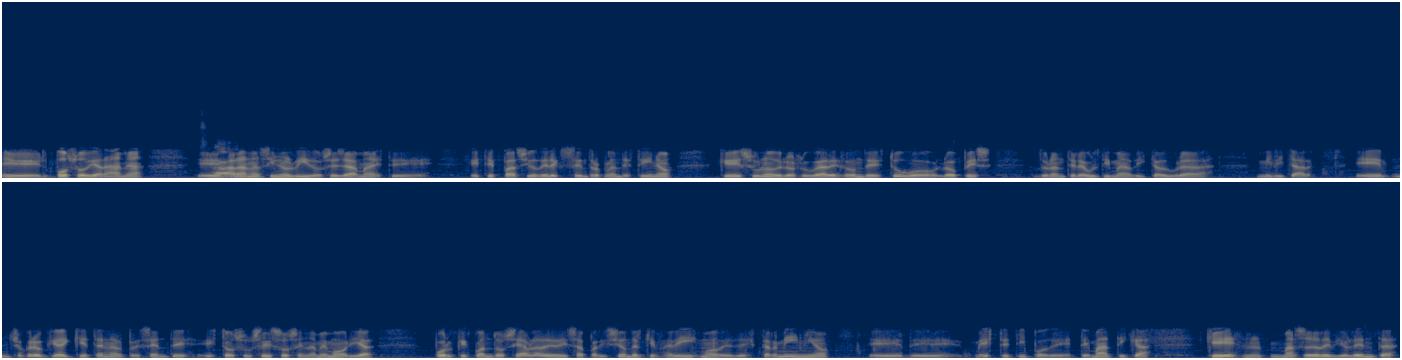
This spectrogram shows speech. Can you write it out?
eh, el Pozo de Arana, eh, Arana sin olvido se llama este, este espacio del ex centro clandestino, que es uno de los lugares donde estuvo López durante la última dictadura militar. Eh, yo creo que hay que tener presente estos sucesos en la memoria, porque cuando se habla de desaparición del kirchnerismo, de, exterminio, eh, de este tipo de temática que es más allá de violenta,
